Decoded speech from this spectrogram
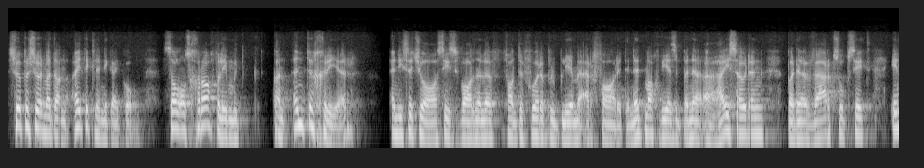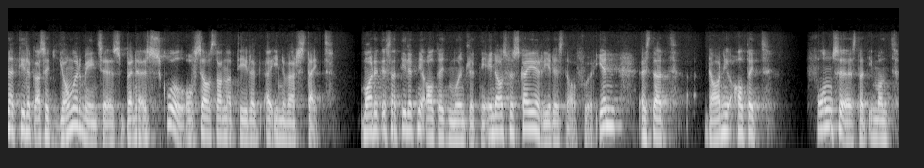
So 'n persoon wat dan uit 'n kliniek uitkom, sal ons graag wil hê moet kan integreer in die situasies waarin hulle van tevore probleme ervaar het. En dit mag wees binne 'n huishouding, binne 'n werksopset en natuurlik as dit jonger mense is binne 'n skool of selfs dan natuurlik 'n universiteit. Maar dit is natuurlik nie altyd moontlik nie en daar's verskeie redes daarvoor. Een is dat daar nie altyd fondse is dat iemand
